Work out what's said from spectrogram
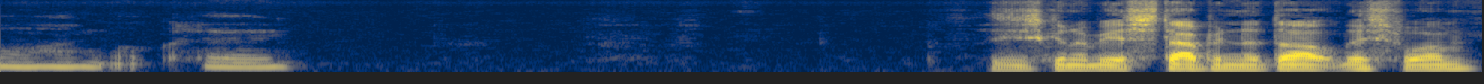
Oh, I haven't got a clue. Is this is going to be a stab in the dark, this one.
